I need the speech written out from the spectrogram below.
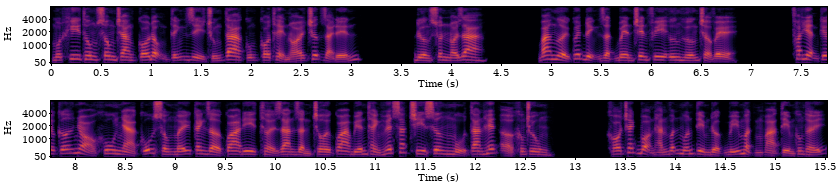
một khi thông sông trang có động tĩnh gì chúng ta cũng có thể nói trước giải đến đường xuân nói ra ba người quyết định giật bên trên phi ưng hướng trở về phát hiện kia cỡ nhỏ khu nhà cũ sống mấy canh giờ qua đi, thời gian dần trôi qua biến thành huyết sắc chi xương mù tan hết ở không trung. Khó trách bọn hắn vẫn muốn tìm được bí mật mà tìm không thấy,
